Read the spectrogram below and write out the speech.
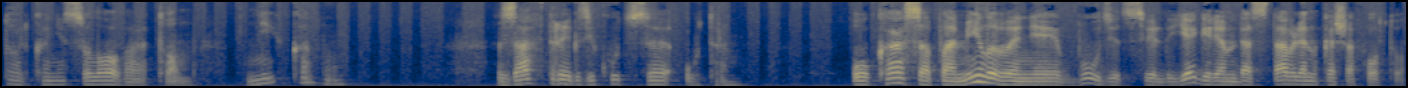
Только ни слова о том никому. Завтра экзекуция утром. Указ о помиловании будет с фельдъегерем доставлен к эшафоту.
